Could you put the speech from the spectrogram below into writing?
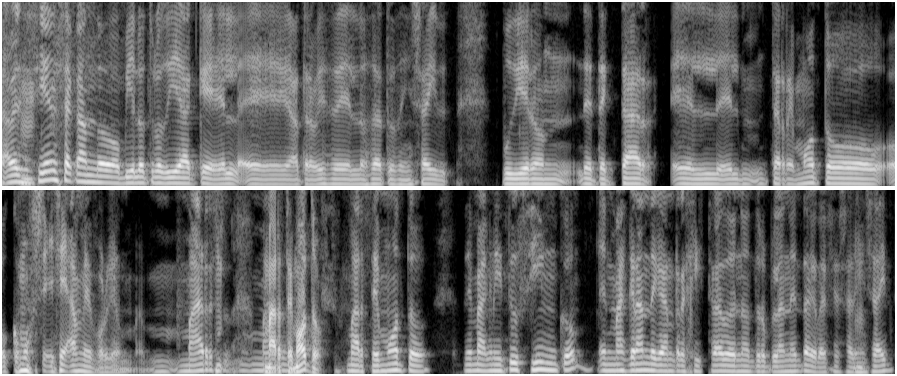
a ver, si mm. siguen sacando, vi el otro día que eh, a través de los datos de Inside pudieron detectar el, terremoto o como se llame, porque Mars... Martemoto. Martemoto de magnitud 5, el más grande que han registrado en otro planeta gracias al mm. InSight.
